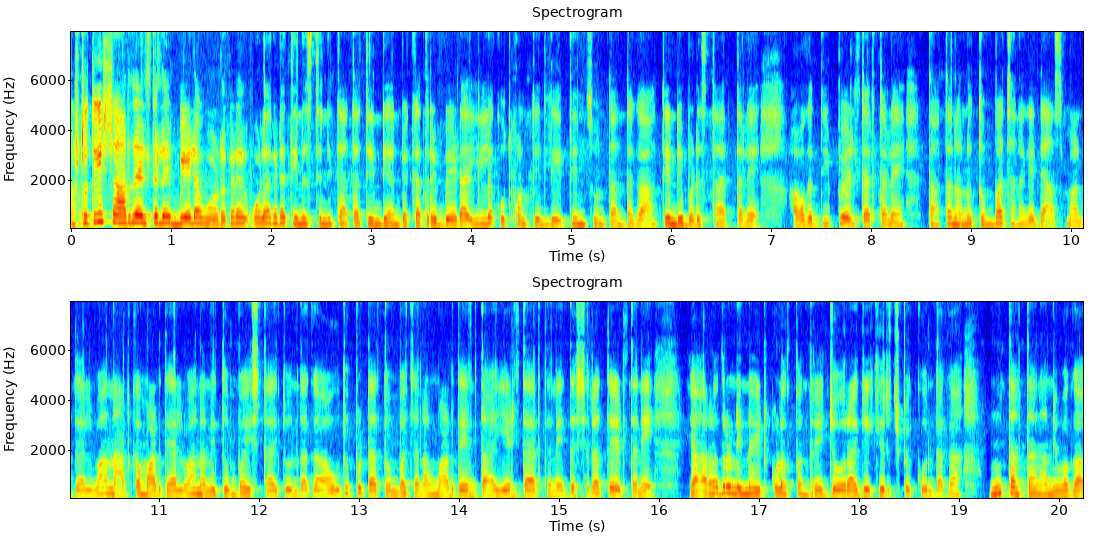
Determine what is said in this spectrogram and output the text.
ಅಷ್ಟೊತ್ತಿಗೆ ಶಾರದಾ ಹೇಳ್ತಾಳೆ, ಬೇಡ, ಒಳಗಡೆ ಒಳಗಡೆ ತಿನ್ನಿಸ್ತೀನಿ ತಾತ, ತಿಂಡಿ ಅನ್ಬೇಕಾದ್ರೆ ಬೇಡ, ಇಲ್ಲೇ ಕೂತ್ಕೊಂಡು ತಿನ್ನಲಿ ತಿನ್ಸು ಅಂತ ಅಂದಾಗ ತಿಂಡಿ ಬಡಿಸ್ತಾ ಇರ್ತಾಳೆ. ಅವಾಗ ದೀಪು ಹೇಳ್ತಾ ಇರ್ತಾಳೆ, ತಾತ, ನಾನು ತುಂಬ ಚೆನ್ನಾಗಿ ಡ್ಯಾನ್ಸ್ ಮಾಡಿದೆ ಅಲ್ವಾ, ನಾಟಕ ಮಾಡಿದೆ ಅಲ್ವಾ, ನನಗೆ ತುಂಬ ಇಷ್ಟ ಆಯಿತು ಅಂದಾಗ, ಹೌದು ಪುಟ್ಟ, ತುಂಬ ಚೆನ್ನಾಗಿ ಮಾಡಿದೆ ಅಂತ ಹೇಳ್ತಾ ಇರ್ತಾನೆ. ದಶರಥ ಹೇಳ್ತಾನೆ, ಯಾರಾದರೂ ನಿನ್ನ ಇಟ್ಕೊಳಕ್ಕೆ ಬಂದರೆ ಜೋರಾಗಿ ಕಿರ್ಚಬೇಕು ಅಂದಾಗ, ಹ್ಞೂ ತಾತ, ನಾನು ಇವಾಗ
